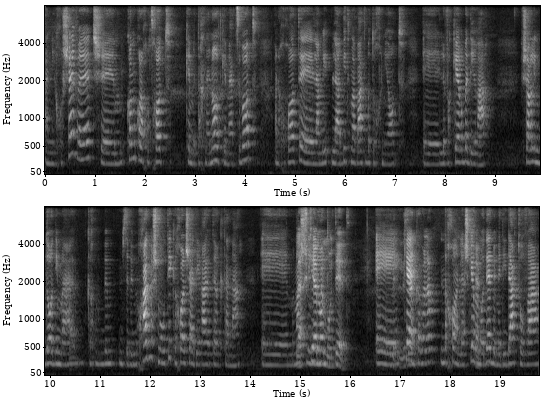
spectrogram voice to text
אני חושבת שקודם כל אנחנו צריכות כמתכננות, כמעצבות, אנחנו יכולות אה, להביט מבט בתוכניות, אה, לבקר בדירה. אפשר למדוד אם, זה במיוחד משמעותי ככל שהדירה יותר קטנה. אה, להשקיע למדוד, במודד. לזה כן, הכוונה? נכון, להשקיע כן. במודד, במדידה טובה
